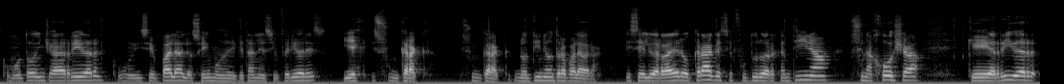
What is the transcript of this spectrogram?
como todo hincha de River, como dice Pala, lo seguimos desde que están en los inferiores. Y es, un crack, es un crack, no tiene otra palabra. Es el verdadero crack, es el futuro de Argentina, es una joya. Que River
